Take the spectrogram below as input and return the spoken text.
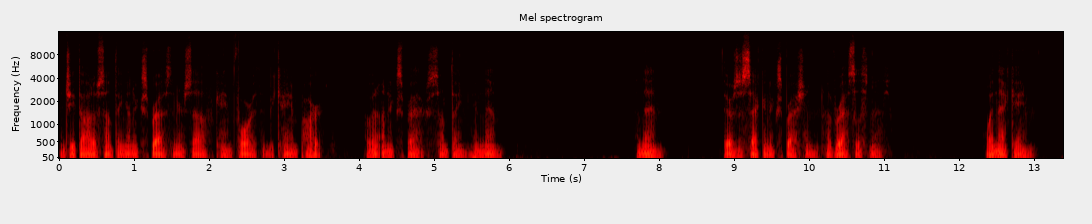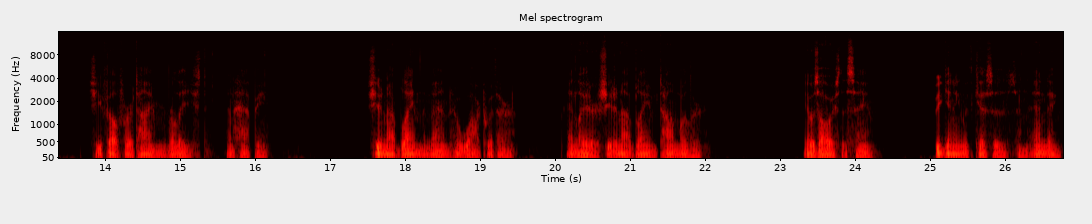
and she thought of something unexpressed in herself came forth and became part of an unexpressed something in them. And then there was a second expression of restlessness. When that came, she felt for a time released and happy. She did not blame the men who walked with her, and later she did not blame Tom Willard. It was always the same, beginning with kisses and ending,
